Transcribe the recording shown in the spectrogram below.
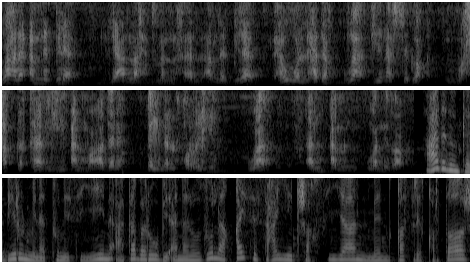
وعلى أمن البلاد. لأن من أمن البلاد هو الهدف وفي نفس الوقت نحقق هذه المعادلة بين الحرية والأمن والنظام. عدد كبير من التونسيين اعتبروا بأن نزول قيس سعيد شخصيا من قصر قرطاج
